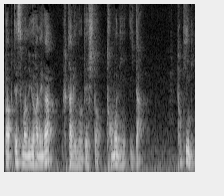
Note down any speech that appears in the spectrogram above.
バプテスマのヨハネが2人の弟子と共にいた時に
